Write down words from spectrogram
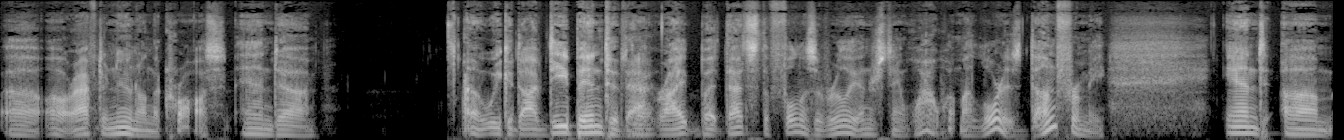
uh, or afternoon on the cross. And, uh, uh, we could dive deep into that, right? But that's the fullness of really understanding, wow, what my Lord has done for me. And um,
